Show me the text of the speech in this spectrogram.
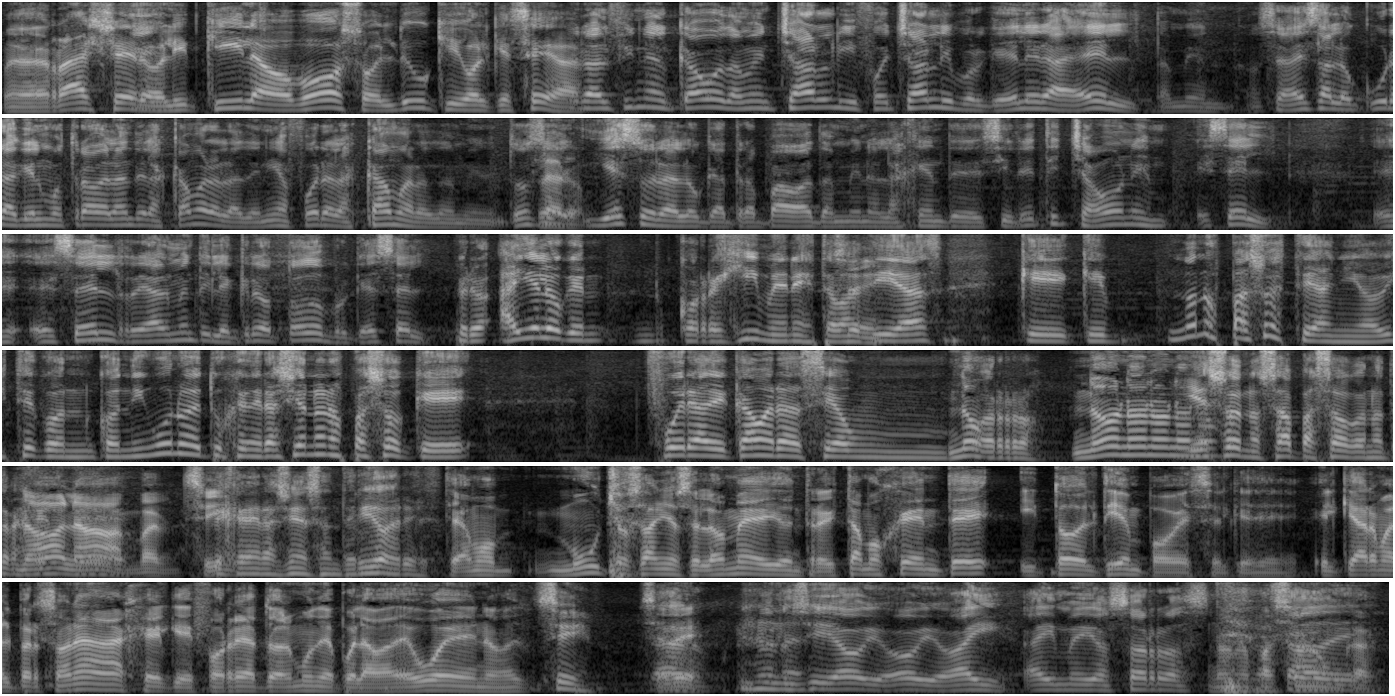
eh, Rasher, Sí. o Litkila, o vos, o el Duki, o el que sea. Pero al fin y al cabo también Charlie fue Charlie porque él era él también. O sea, esa locura que él mostraba delante de las cámaras la tenía fuera de las cámaras también. Entonces, Claro. y eso era lo que atrapaba también a la gente, decir, este chabón es, es él. Es, es él realmente y le creo todo porque es él. Pero hay algo que, corregime en esta, Sí. Matías, que, que no nos pasó este año, ¿viste? Con, con ninguno de tu generación no nos pasó que fuera de cámara sea un No, forro. no, no, no, no, Y no. eso nos ha pasado con otra No, gente no, de, bueno, sí. de generaciones anteriores. Llevamos muchos años en los medios, entrevistamos gente y todo el tiempo es el que, el que arma el personaje, el que forrea a todo el mundo y después la va de bueno. Sí. Se Claro. ve. Sí, obvio, obvio. Hay, hay medio zorros. No nos pasó de- nunca.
